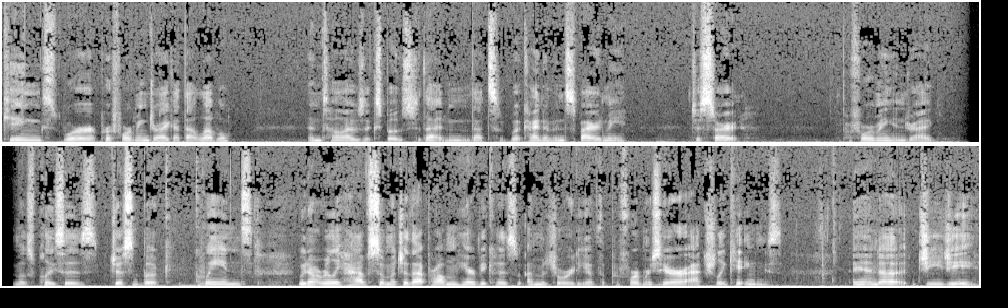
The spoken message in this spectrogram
kings were performing drag at that level until I was exposed to that, and that's what kind of inspired me to start performing in drag. Most places just book queens. We don't really have so much of that problem here because a majority of the performers here are actually kings and uh, Gigi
